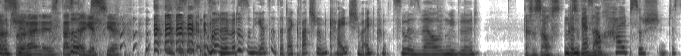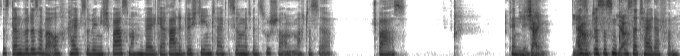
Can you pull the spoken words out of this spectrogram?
Was zur. Hölle ist das So- denn jetzt hier? so, dann würdest du die ganze Zeit da quatschen und kein Schwein guckt zu. Das wäre auch irgendwie blöd. Das ist auch. Und dann also wäre es auch halb so, das, das, dann würde es aber auch halb so wenig Spaß machen, weil gerade durch die Interaktion mit den Zuschauern macht das ja Spaß. Finde ich. Jein. Ja, also das ist ein ja. großer Teil davon.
